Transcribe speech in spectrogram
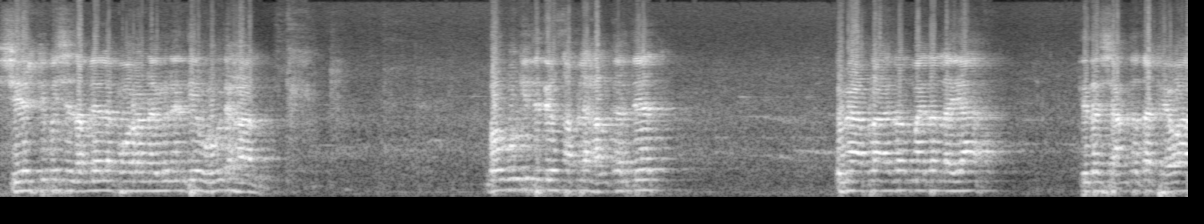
सीएसटी पैसे जमलेल्या पोरांना विनंती होऊ दे हाल. बघू किती दिवस आपले हाल करतात तुम्ही आपला आझाद मैदानला या. तिथं शांतता ठेवा.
